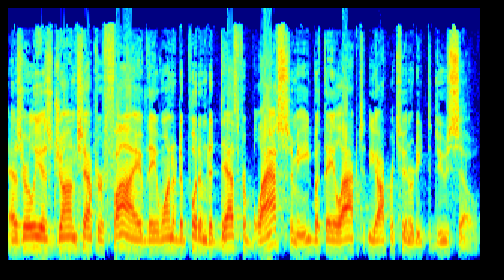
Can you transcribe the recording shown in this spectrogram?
As early as John chapter 5, they wanted to put him to death for blasphemy, but they lacked the opportunity to do so.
